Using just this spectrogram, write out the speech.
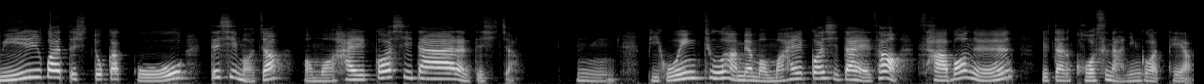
will과 뜻이 똑같고, 뜻이 뭐죠? 뭐뭐 할 것이다 라는 뜻이죠. 음, be going to 하면 뭐뭐 할 것이다 해서 4번은 일단 것은 아닌 것 같아요.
